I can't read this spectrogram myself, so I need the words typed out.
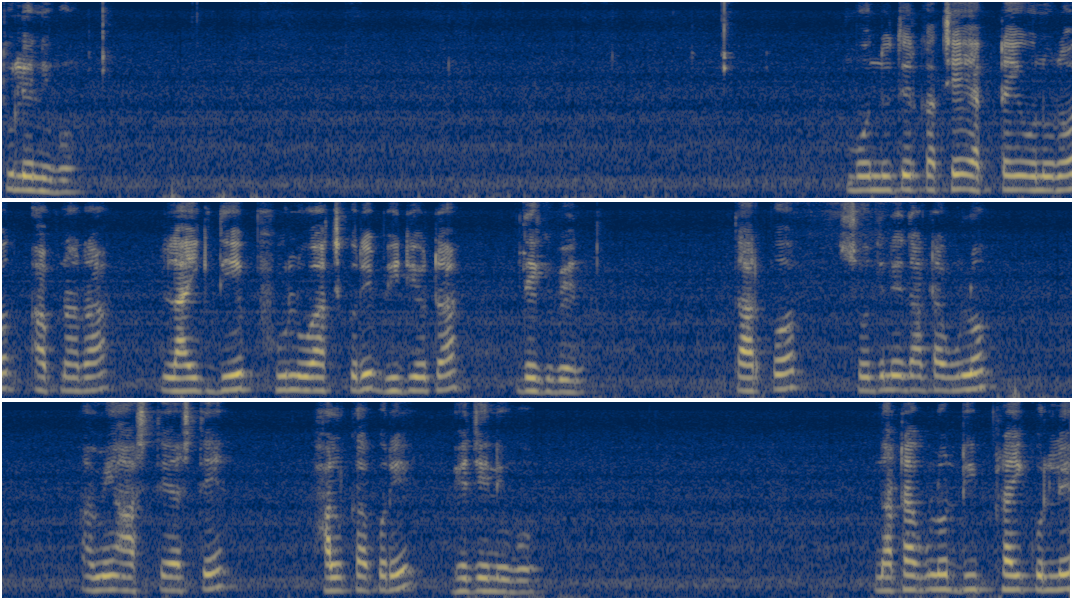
তুলে নিব। বন্ধুদের কাছে একটাই অনুরোধ, আপনারা লাইক দিয়ে ফুল ওয়াচ করে ভিডিওটা দেখবেন। তারপর সজনে ডাঁটাগুলো আমি আস্তে আস্তে হালকা করে ভেজে নেব। ডাঁটাগুলো ডিপ ফ্রাই করলে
